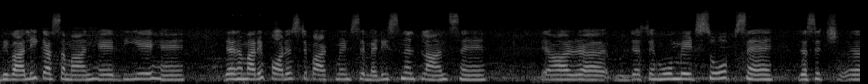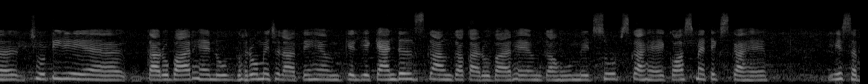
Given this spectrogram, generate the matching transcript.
दिवाली का सामान है, दिए हैं देन हमारे फॉरेस्ट डिपार्टमेंट से मेडिसिनल प्लांट्स हैं और जैसे होममेड सोप्स हैं जैसे छोटी कारोबार हैं लोग घरों में चलाते हैं उनके लिए कैंडल्स का उनका कारोबार है उनका होममेड सोप्स का है कॉस्मेटिक्स का है ये सब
